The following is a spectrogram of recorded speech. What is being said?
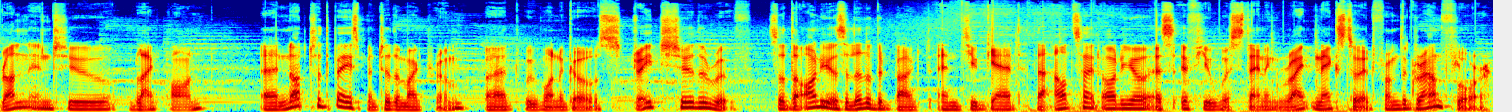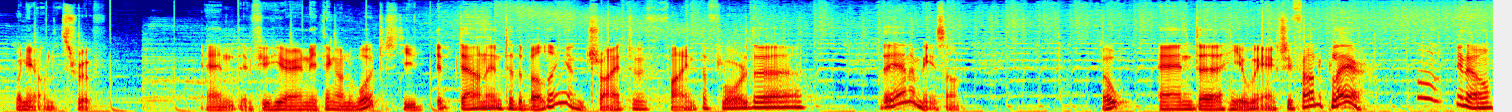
run into Black Pawn, uh, not to the basement, to the marked room, but we want to go straight to the roof. So the audio is a little bit bugged, and you get the outside audio as if you were standing right next to it from the ground floor when you're on this roof. And if you hear anything on wood, you dip down into the building and try to find the floor the the enemy is on. Oh, and uh, here we actually found a player. Well, you know,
